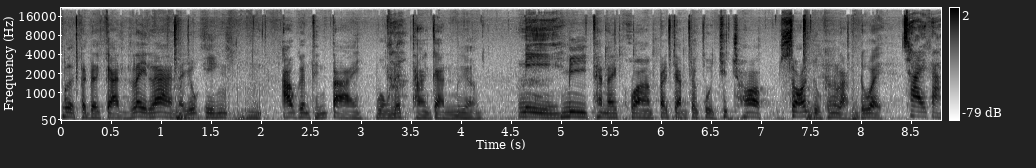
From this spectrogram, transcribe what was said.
เปิดปฏิบัติการไล่ล่านายกอิง เอากันถึงตายวงเล็บทางการเมือง มีมีทนายความประจำตระกูลชิดชอบ ซ้อนอยู่ข้างหลังด้วย ใช่ค่ะ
